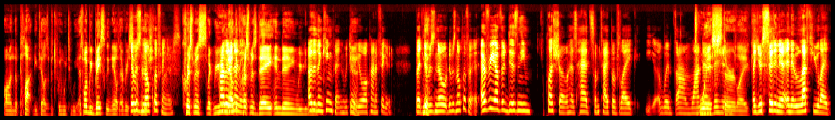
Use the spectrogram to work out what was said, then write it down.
on the plot details between week to week. That's why we basically nailed every. There was no cliffhangers. Christmas, like we Hardly nailed the. Christmas Day ending. We other we- than Kingpin, which Yeah. you all kind of figured. But there Yeah. was no there was no cliffhanger. Every other Disney Plus show has had some type of like with um Wanda and Twist Vision. or, like- like you're sitting there and it left you like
